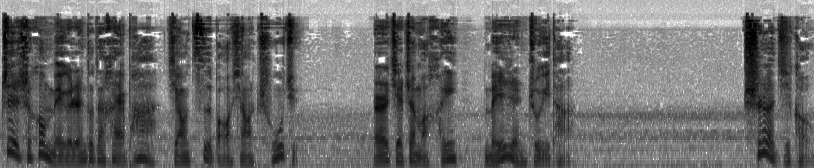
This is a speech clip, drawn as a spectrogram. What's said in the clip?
这时候，每个人都在害怕，想要自保，想要出去，而且这么黑，没人注意他。吃了几口，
